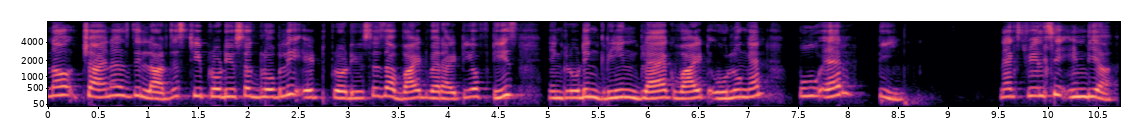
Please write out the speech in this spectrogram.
Now China is the largest tea producer globally. It produces a wide variety of teas including green, black, white, oolong and Pu'er tea. Next we'll see India.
